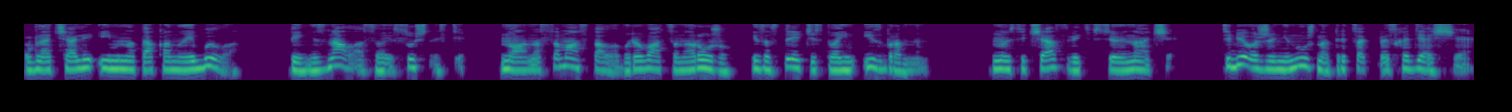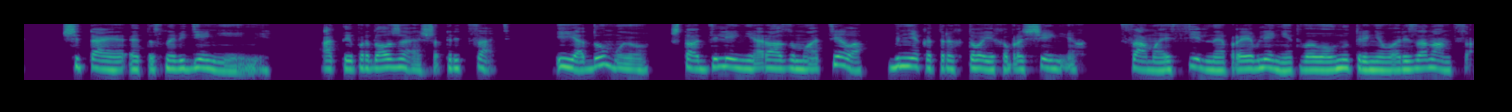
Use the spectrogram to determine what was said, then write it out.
«Вначале именно так оно и было. Ты не знала о своей сущности, но она сама стала вырываться наружу из-за встречи с твоим избранным. Но сейчас ведь все иначе. Тебе уже не нужно отрицать происходящее, считая это сновидениями. А ты продолжаешь отрицать. И я думаю, что отделение разума от тела в некоторых твоих обращениях самое сильное проявление твоего внутреннего резонанса.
